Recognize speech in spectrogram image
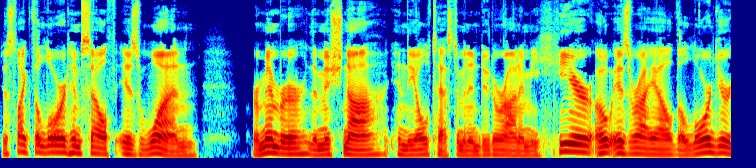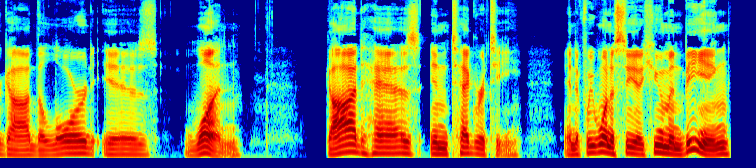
Just like the Lord Himself is one. Remember the Mishnah in the Old Testament in Deuteronomy Hear, O Israel, the Lord your God, the Lord is one. God has integrity. And if we want to see a human being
